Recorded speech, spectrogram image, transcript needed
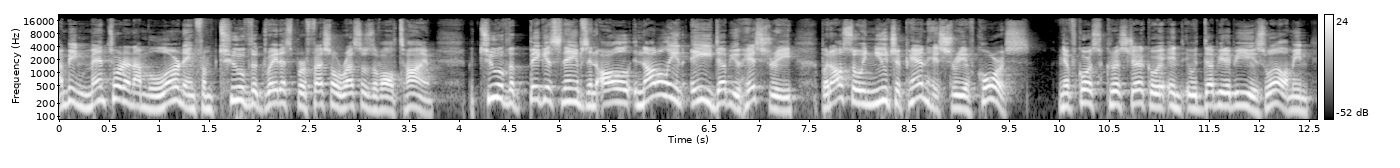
I'm being mentored and I'm learning from two of the greatest professional wrestlers of all time. Two of the biggest names in all, not only in AEW history, but also in New Japan history, of course. And of course, Chris Jericho in, with WWE as well. I mean,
